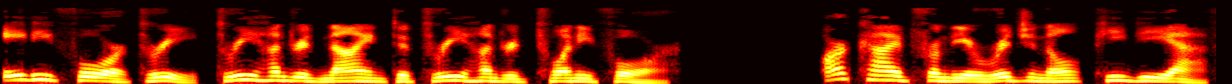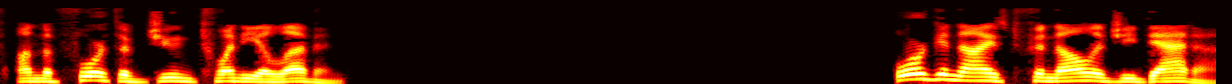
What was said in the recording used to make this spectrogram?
84 3, 309-324. Archived from the original PDF on 4 June 2011. Organized phonology data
